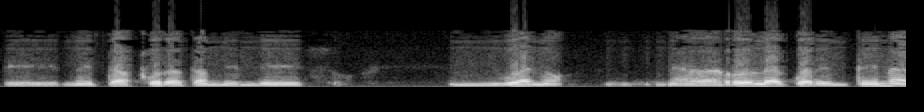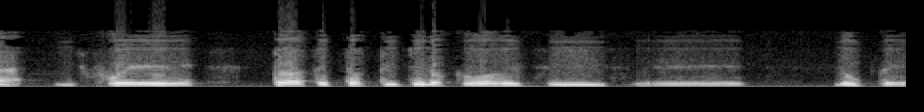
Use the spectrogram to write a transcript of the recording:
de, metáfora también de eso. Y bueno, me agarró la cuarentena y fue todos estos títulos que vos decís, eh, Lupe,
